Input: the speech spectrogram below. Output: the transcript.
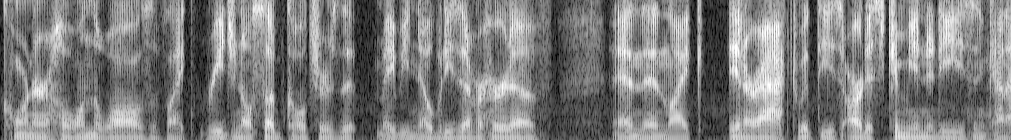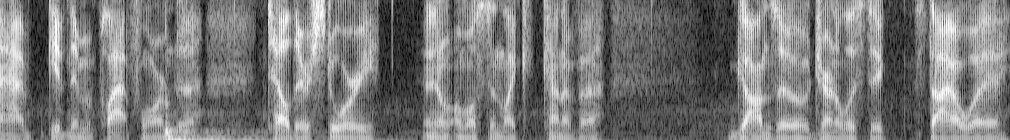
corner hole in the walls of like regional subcultures that maybe nobody's ever heard of, and then like interact with these artist communities and kind of have give them a platform to tell their story, and almost in like kind of a gonzo journalistic style way.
